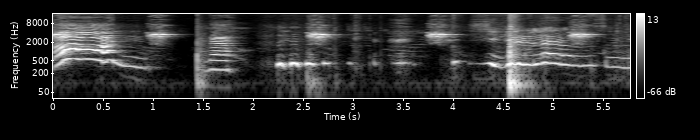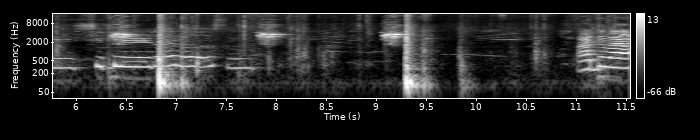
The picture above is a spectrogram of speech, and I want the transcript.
Aa! Ne? Şükürler olsun, şükürler olsun. Hadi be.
